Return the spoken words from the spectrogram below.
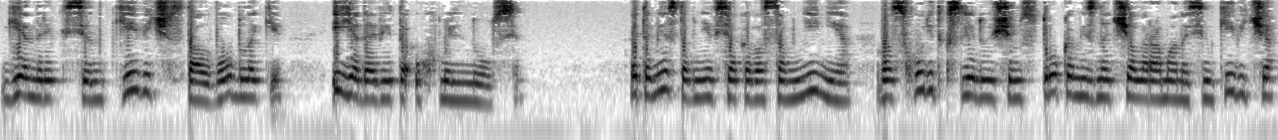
Генрик Сенкевич встал в облаке и ядовито ухмыльнулся. Это место, вне всякого сомнения, восходит к следующим строкам из начала романа Сенкевича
